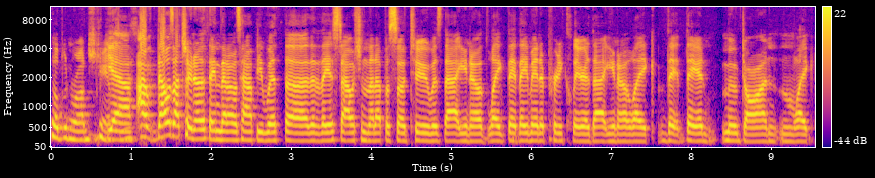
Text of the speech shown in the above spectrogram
helping Ron's chances. Yeah, I, that was actually another thing that I was happy with uh, that they established in that episode too. Was that you know like they, they made it pretty clear that you know like they they had moved on and like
